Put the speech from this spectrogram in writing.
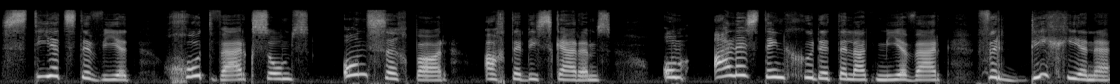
steeds te weet God werk soms onsigbaar agter die skerms om alles ten goeie te laat meewerk vir diegene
